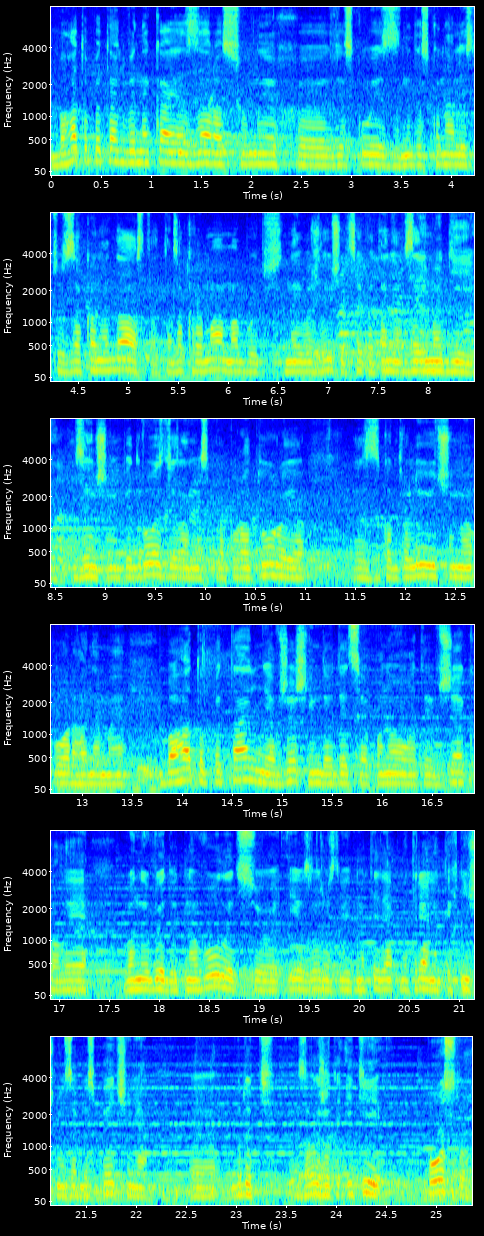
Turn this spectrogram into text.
Багато питань виникає зараз у них е, в зв'язку із недосконалістю законодавства. Та, зокрема, мабуть, найважливіше це питання взаємодії з іншими підрозділами, з прокуратурою, з контролюючими органами. Багато питань вже ж їм доведеться опановувати вже коли вони вийдуть на вулицю, і в залежності від матеріа- матеріально-технічного забезпечення е, будуть залежати і ті послуги,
